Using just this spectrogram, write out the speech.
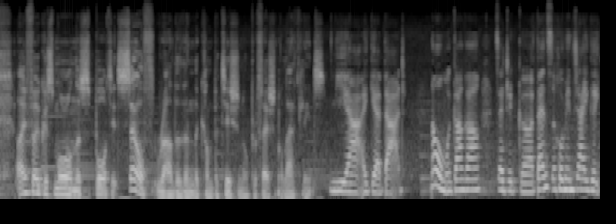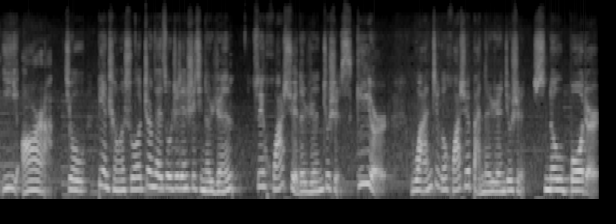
I focus more on the sport itself rather than the competition or professional athletes. Yeah, I get that. 那我们刚刚在这个单词后面加一个 er 啊，就变成了说正在做这件事情的人。所以滑雪的人就是 skier，玩这个滑雪板的人就是 snowboarder。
